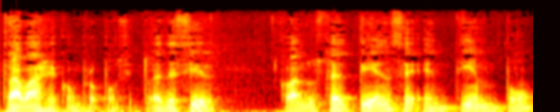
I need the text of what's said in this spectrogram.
Trabaje con propósito. Es decir, cuando usted piense en tiempo,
